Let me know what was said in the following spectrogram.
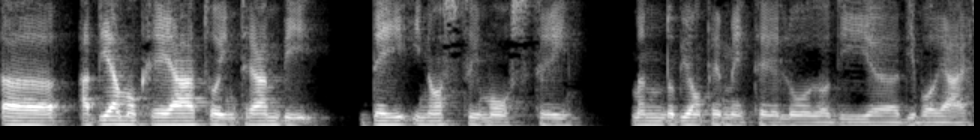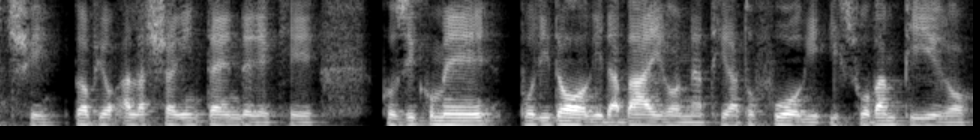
uh, abbiamo creato entrambi dei, i nostri mostri, ma non dobbiamo permettere loro di divorarci, proprio a lasciare intendere che così come Polidori da Byron ha tirato fuori il suo vampiro,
